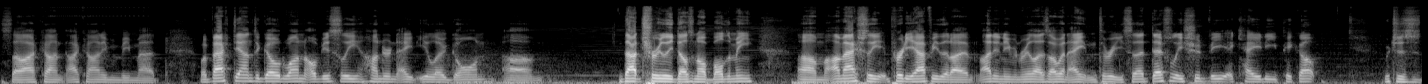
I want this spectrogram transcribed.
So I can't I can't even be mad. We're back down to gold one, obviously 108 elo gone. Um, that truly does not bother me. Um, I'm actually pretty happy that I I didn't even realize I went eight and three. So that definitely should be a KD pickup, which is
